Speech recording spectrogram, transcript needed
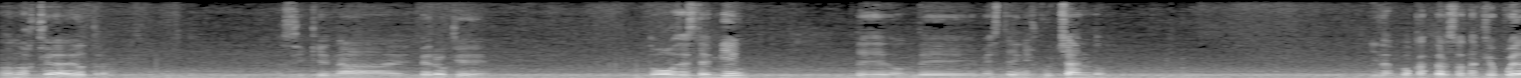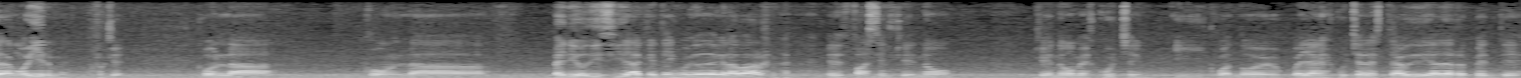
no nos queda de otra. Así que nada, espero que todos estén bien desde donde me estén escuchando y las pocas personas que puedan oírme, porque con la, con la periodicidad que tengo yo de grabar es fácil que no, que no me escuchen y cuando vayan a escuchar este audio ya de repente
